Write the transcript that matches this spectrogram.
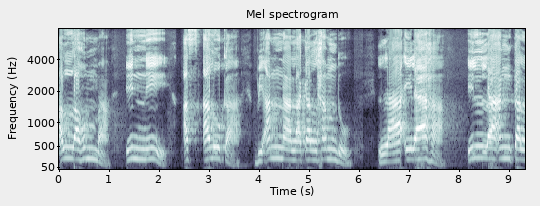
আল্লাহুম্মা ইন্নি আস আলুকা বি আন্না লাকাল হামদু, লা ইলাহা ইল্লা আংতাল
